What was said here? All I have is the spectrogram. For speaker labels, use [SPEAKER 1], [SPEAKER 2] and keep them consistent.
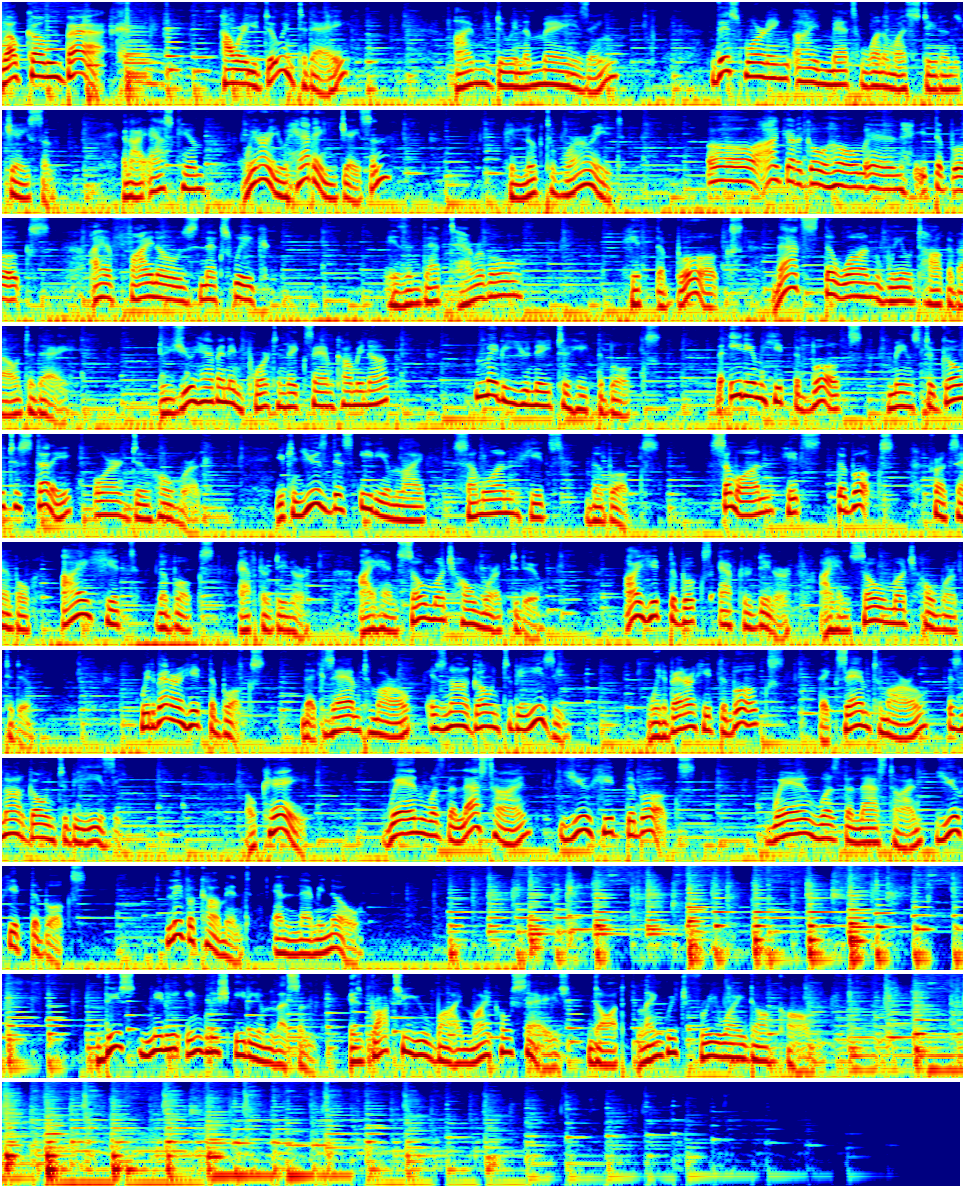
[SPEAKER 1] Welcome back. How are you doing today? I'm doing amazing. This morning I met one of my students, Jason, and I asked him, Where are you heading, Jason? He looked worried. Oh, I gotta go home and eat the books. I have finals next week. Isn't that terrible? Hit the books. That's the one we'll talk about today. Do you have an important exam coming up? Maybe you need to hit the books. The idiom hit the books means to go to study or do homework. You can use this idiom like someone hits the books. Someone hits the books. For example, I hit the books after dinner. I had so much homework to do. I hit the books after dinner. I had so much homework to do. We'd better hit the books. The exam tomorrow is not going to be easy. We'd better hit the books. The exam tomorrow is not going to be easy. Okay, when was the last time you hit the books? When was the last time you hit the books? Leave a comment and let me know. This mini English idiom lesson is brought to you by Michael michaelsage.languagefreeway.com.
